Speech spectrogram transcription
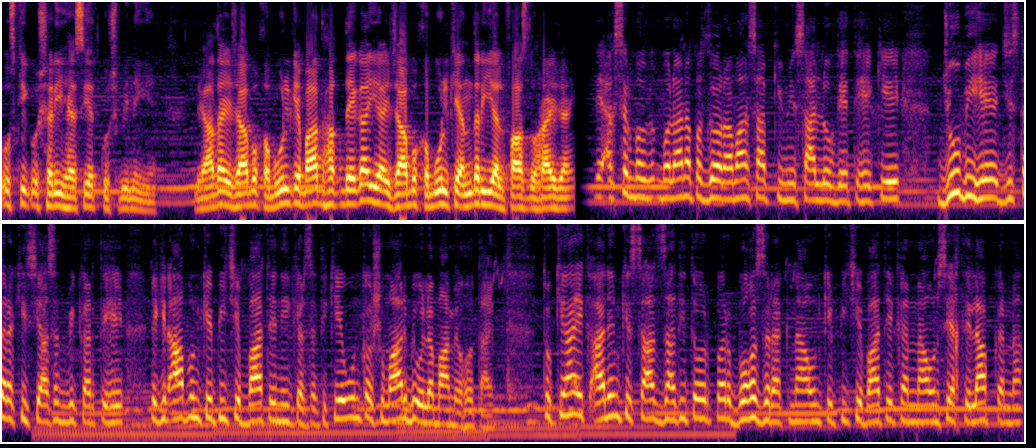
तो उसकी कोई शरी हैसियत कुछ भी नहीं है। लिहाजा इजाब कबूल के बाद हक देगा या इजाब कबूल के अंदर ये अल्फाज दोहराए जाएँगे अक्सर मौलाना फजलरहमान साहब की मिसाल लोग देते हैं कि जो भी है जिस तरह की सियासत भी करते हैं लेकिन आप उनके पीछे बातें नहीं कर सकते कि उनका शुमार भी उलमा में होता है। तो क्या एक आलिम के साथ ज़ाती तौर पर बहुत रखना उनके पीछे बातें करना उनसे अख्तिलाफ़ करना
